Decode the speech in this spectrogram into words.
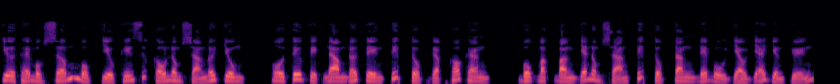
chưa thể một sớm một chiều khiến xuất khẩu nông sản nói chung, hồ tiêu Việt Nam nói tiền tiếp tục gặp khó khăn, buộc mặt bằng giá nông sản tiếp tục tăng để bù vào giá vận chuyển.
